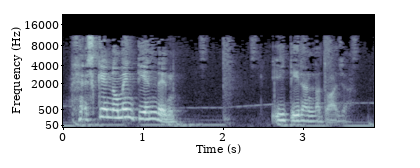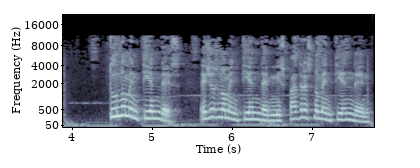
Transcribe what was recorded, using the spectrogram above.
es que no me entienden y tiran la toalla. Tú no me entiendes, ellos no me entienden, mis padres no me entienden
